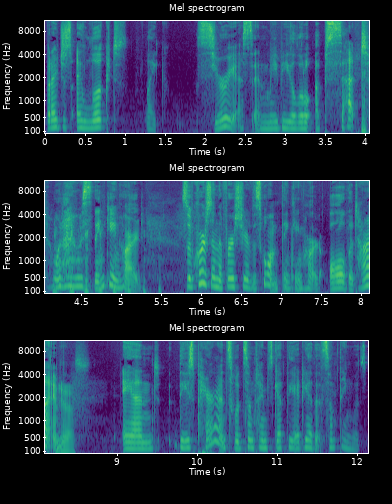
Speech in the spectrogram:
But I just I looked like serious and maybe a little upset when I was thinking hard. So, of course, in the first year of the school, I'm thinking hard all the time. Yes. And these parents would sometimes get the idea that something was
